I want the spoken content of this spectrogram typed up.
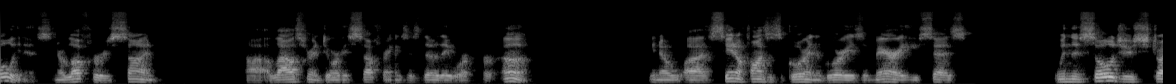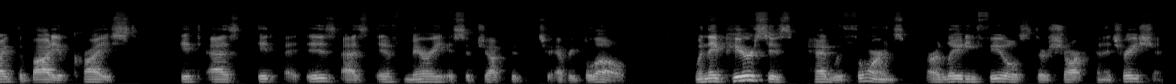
holiness and her love for his son uh, allows her to endure his sufferings as though they were her own you know, uh, St. Alphonsus Liguori and the Glories of Mary, he says, when the soldiers strike the body of Christ, it as it is as if Mary is subjected to every blow. When they pierce his head with thorns, Our Lady feels their sharp penetration.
